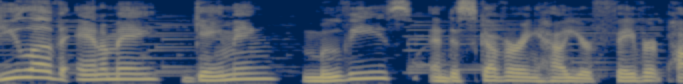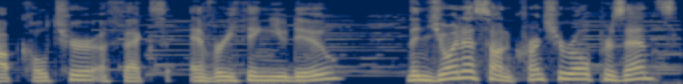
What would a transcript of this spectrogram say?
Do you love anime, gaming, movies, and discovering how your favorite pop culture affects everything you do? Then join us on Crunchyroll Presents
